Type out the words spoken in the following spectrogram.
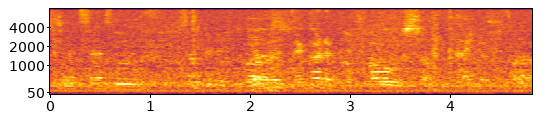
So it says in subdivision. Well, they're gonna propose some kind of, uh,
